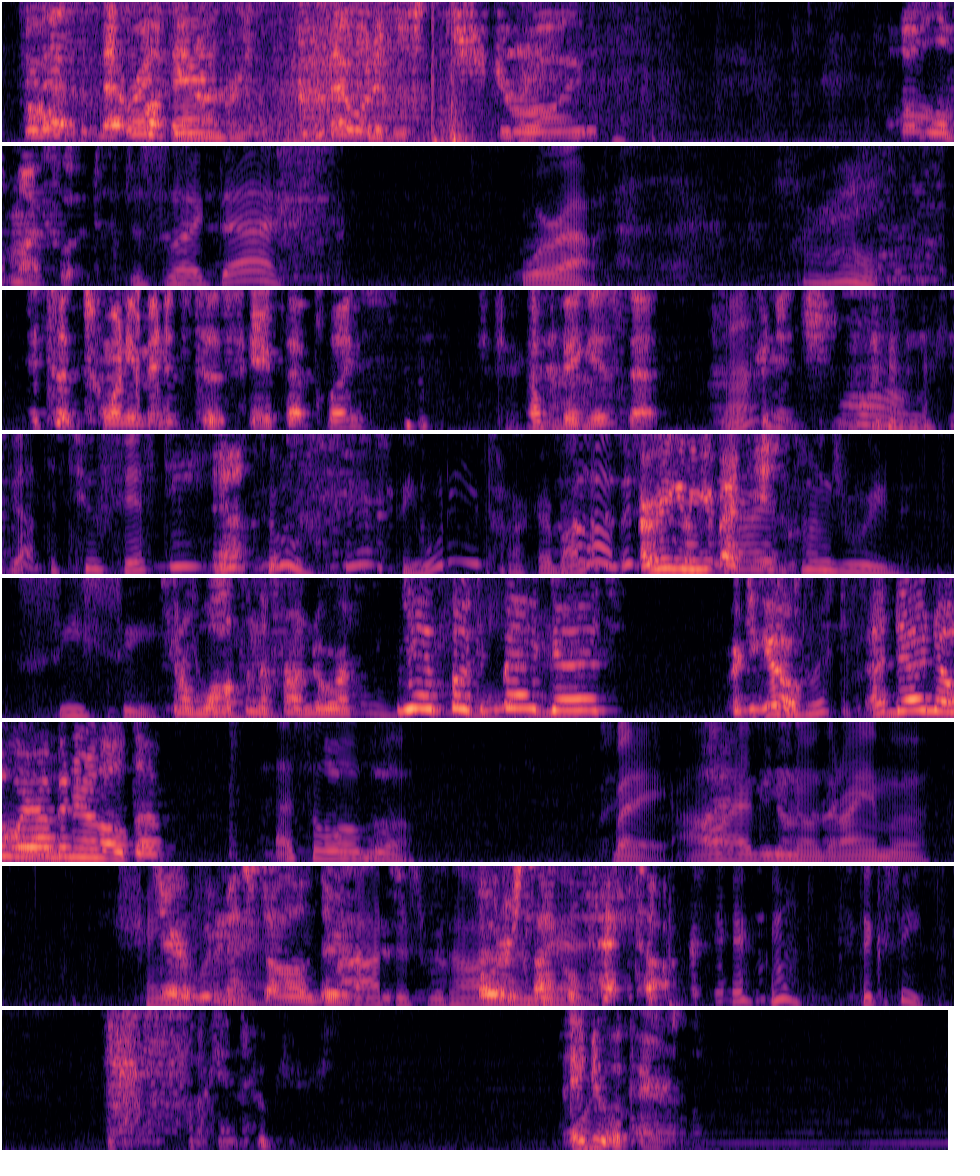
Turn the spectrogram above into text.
See that that right there? hungry. That would have just destroyed all of my foot. Just like that. We're out. All right. It took 20 minutes to escape that place. Check How it big out. is that Huh? orphanage? Whoa, you got the 250? Yeah. 250? What are you talking about? No, this are is you gonna the get back in? 500 cc. It's gonna waltz in the front door. Oh, yeah, fucking bad guys. Where'd you go? I don't know where I've been here the whole time. That's a low blow. But hey, I'll have you know that I am a changed Jared, we man. missed all of their this with heart and motorcycle dash. tech talk. Yeah, come on, take a seat. fucking who cares? They do apparently.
